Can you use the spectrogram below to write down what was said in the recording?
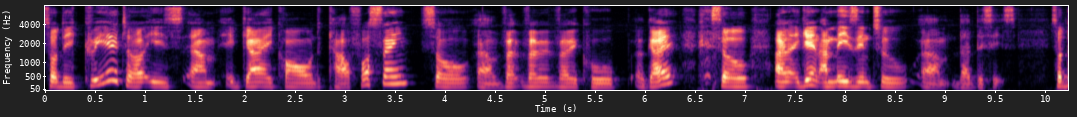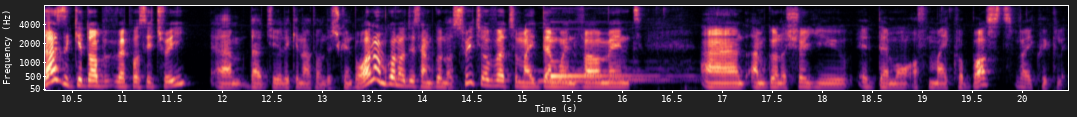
So the creator is um, a guy called Carl Fossane. So um, very, very, cool uh, guy. So, and again, amazing tool um, that this is. So that's the GitHub repository um, that you're looking at on the screen. But what I'm going to do is I'm going to switch over to my demo environment and I'm going to show you a demo of Microburst very quickly.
